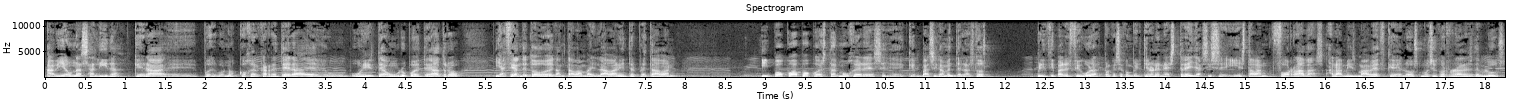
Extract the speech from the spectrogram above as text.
había una salida que era, eh, pues bueno, coger carretera, eh, unirte a un grupo de teatro y hacían de todo, eh, cantaban, bailaban, interpretaban. Y poco a poco estas mujeres, eh, que básicamente las dos principales figuras, porque se convirtieron en estrellas y, se- y estaban forradas a la misma vez que los músicos rurales de blues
